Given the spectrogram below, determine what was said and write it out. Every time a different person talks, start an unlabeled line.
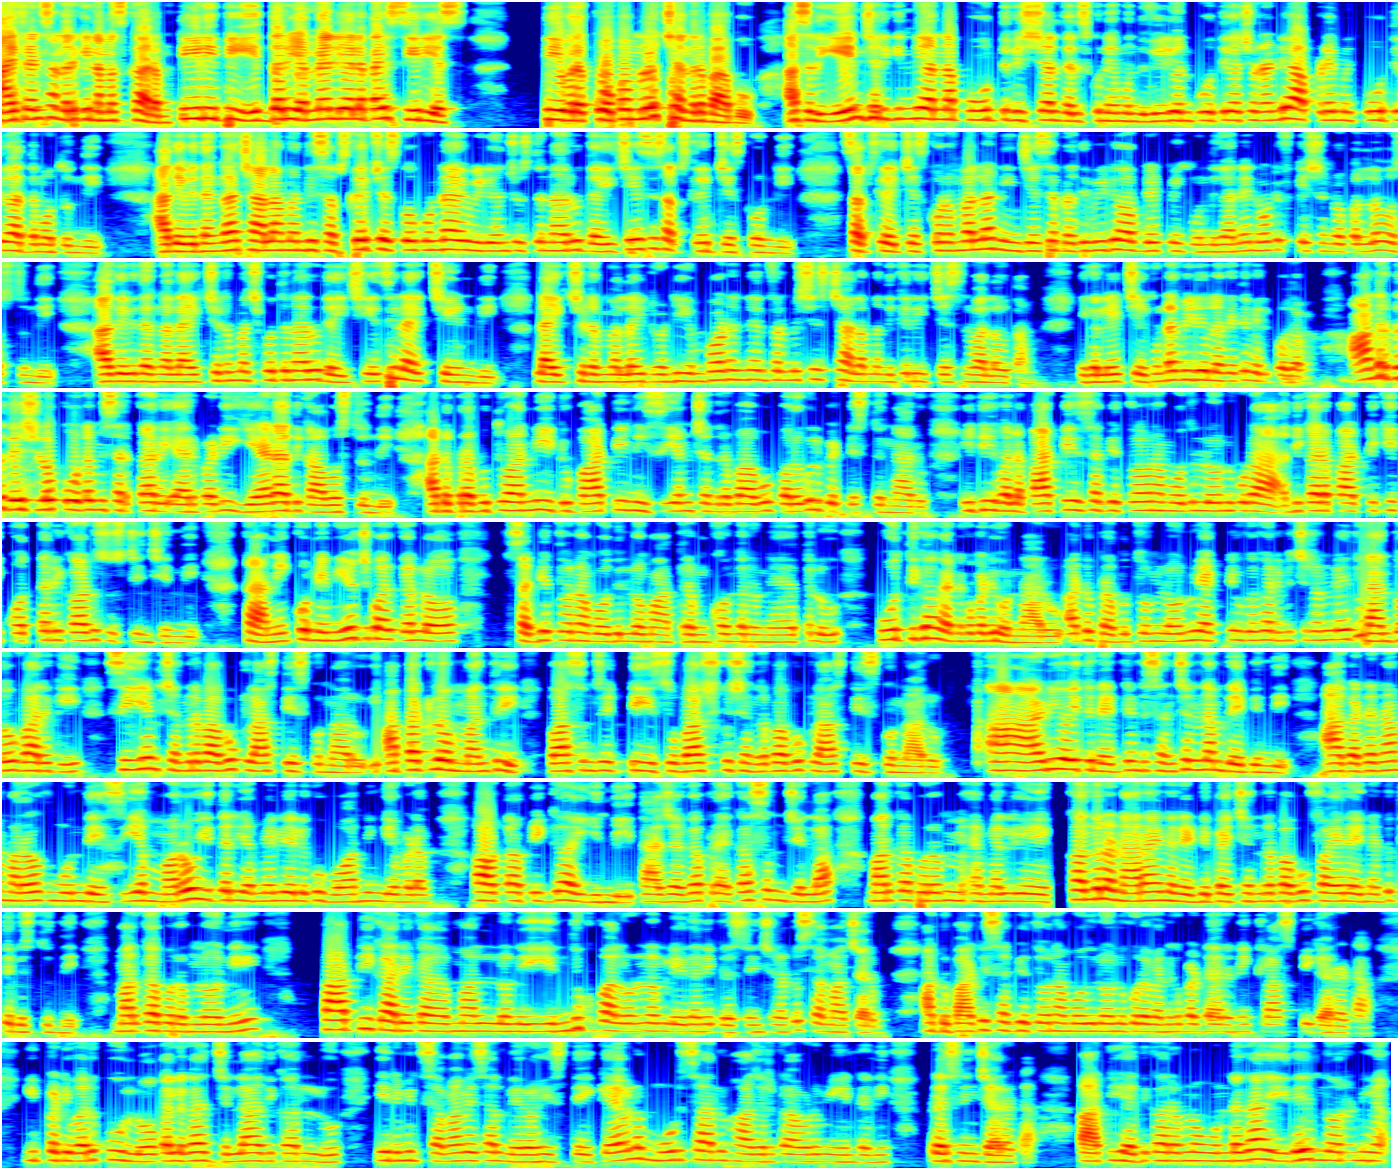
Hi friends అందరికీ నమస్కారం. TDP ఇద్దరు ఎమ్మెల్యేలపై సీరియస్. తీవ్ర కోపంలో చంద్రబాబు. అసలు ఏం జరిగింది అన్న పూర్తి విషయాలు తెలుసుకునే ముందు వీడియోని పూర్తిగా చూడండి అప్పుడే మీకు పూర్తిగా అర్థమవుతుంది. అదే విధంగా చాలా మంది సబ్స్క్రైబ్ చేసుకోకుండా ఈ వీడియోని చూస్తున్నారు దయచేసి సబ్స్క్రైబ్ చేసుకోండి. సబ్స్క్రైబ్ చేసుకోవడం వల్ల నేను చేసే ప్రతి వీడియో అప్డేట్ మీకు ముందుగానే నోటిఫికేషన్ రూపంలో వస్తుంది. అదే విధంగా లైక్ చేయడం మర్చిపోతున్నారు దయచేసి లైక్ చేయండి. లైక్ చేయడం వల్ల ఇటువంటి ఇంపార్టెంట్ ఇన్ఫర్మేషన్స్ చాలా మందికి రీచ్ చేసిన వాళ్ళు అవుతాం ఇక లేట్ చేయకుండా వీడియోలోకి అయితే వెళ్ళిపోదాం. ఆంధ్రప్రదేశ్లో కూటమి సర్కార్ ఏర్పడి ఏడాది కావస్తుంది. అటు ప్రభుత్వాన్ని ఇటు పార్టీని సీఎం చంద్రబాబు పరుగులు పెట్టిస్తున్నారు. ఇటీవల పార్టీ సభ్యత్వ నమోదుల్లోనూ కూడా అధికార పార్టీకి కొత్త రికార్డు సృష్టించింది. కానీ కొన్ని నియోజకవర్గాల్లో సభ్యత్వ నమోదుల్లో మాత్రం కొందరు నేతలు పూర్తిగా వెనుకబడి ఉన్నారు. అటు ప్రభుత్వంలోనూ యాక్టివ్గా కనిపించడం లేదు. దాంతో వారికి సీఎం చంద్రబాబు క్లాస్ తీసుకున్నారు. అప్పట్లో మంత్రి వాసంశెట్టి సుభాష్కు చంద్రబాబు క్లాస్ తీసుకున్నారు. ఆ ఆడియో అయితే నెట్టింటి సంచలనం రేపింది. ఆ ఘటన మరొక ముందే సీఎం మరో ఇద్దరు ఎమ్మెల్యేలకు వార్నింగ్ ఇవ్వడం హాట్ టాపిక్గా అయ్యింది. తాజాగా ప్రకాశం జిల్లా మార్కాపురం ఎమ్మెల్యే కందుల నారాయణ రెడ్డిపై చంద్రబాబు ఫైర్ అయినట్టు తెలుస్తుంది. మార్కాపురంలోని పార్టీ కార్యక్రమాల్లోని ఎందుకు పాల్గొనడం లేదని ప్రశ్నించినట్టు సమాచారం. అటు పార్టీ సభ్యత్వ నమోదులోనూ కూడా వెనుకబడ్డారని క్లాస్ స్పీకర్ అట. ఇప్పటి వరకు లోకల్గా జిల్లా అధికారులు ఎనిమిది సమావేశాలు నిర్వహిస్తే కేవలం మూడు సార్లు హాజరు కావడం ఏంటని ప్రశ్నించారట. పార్టీ అధికారంలో ఉండగా ఇదే ధోరణి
